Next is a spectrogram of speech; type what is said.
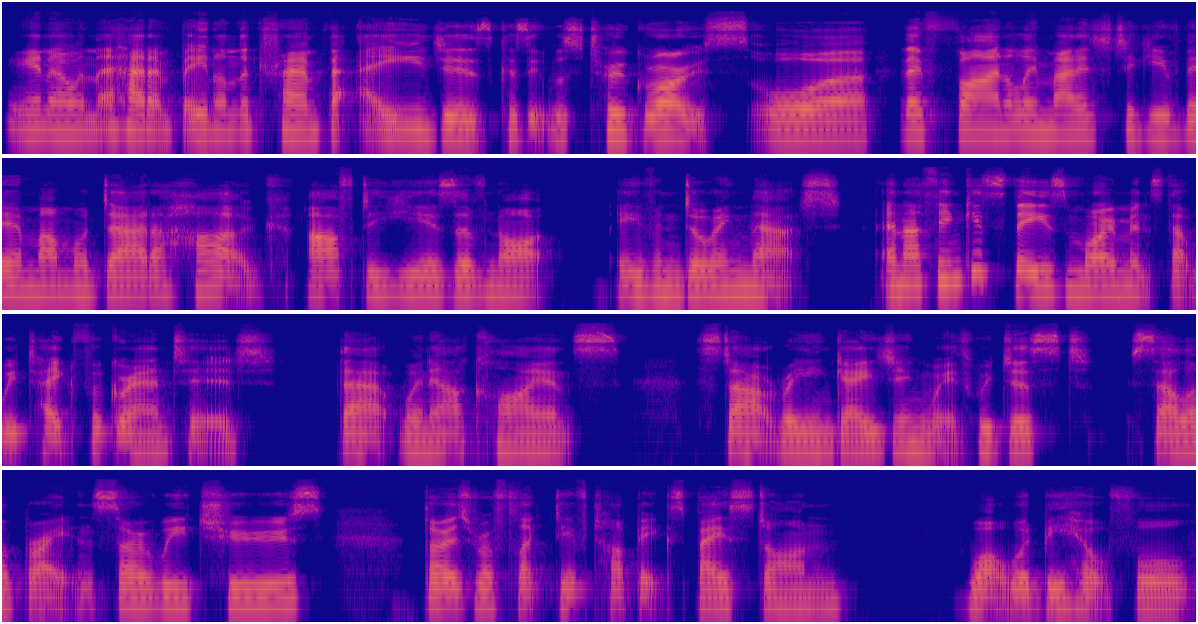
you know, and they hadn't been on the tram for ages because it was too gross, or they finally managed to give their mum or dad a hug after years of not even doing that. And I think it's these moments that we take for granted that when our clients start re engaging with, we just celebrate. And so we choose those reflective topics based on what would be helpful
